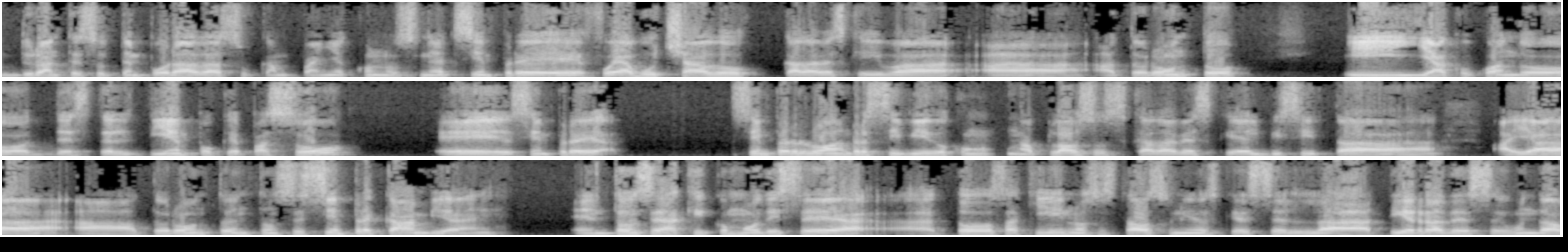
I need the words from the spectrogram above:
durante su temporada, su campaña con los Nets, siempre fue abuchado cada vez que iba a, Toronto y ya cuando desde el tiempo que pasó, eh, siempre, siempre lo han recibido con aplausos cada vez que él visita allá a, Toronto, entonces siempre cambia. Entonces aquí, como dice a, todos aquí en los Estados Unidos, que es la tierra de segunda,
